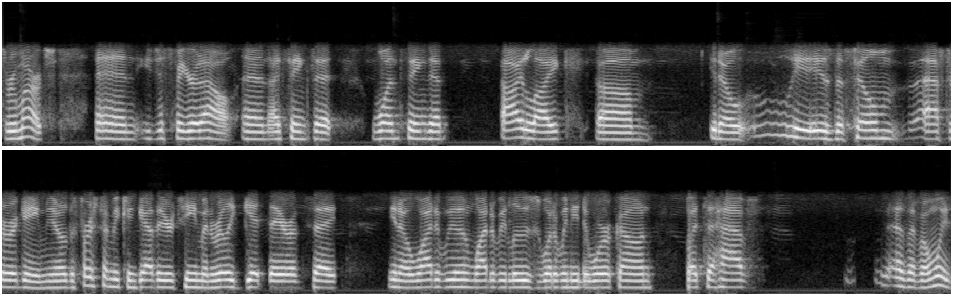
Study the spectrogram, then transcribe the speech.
through March, and you just figure it out. And I think that one thing that I like. Um, you know, is the film after a game. You know, the first time you can gather your team and really get there and say, you know, why did we win? Why did we lose? What do we need to work on? But to have, as I've always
